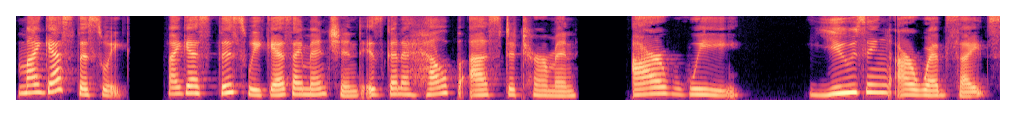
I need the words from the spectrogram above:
my guest this week. My guest this week, as I mentioned, is going to help us determine are we using our websites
